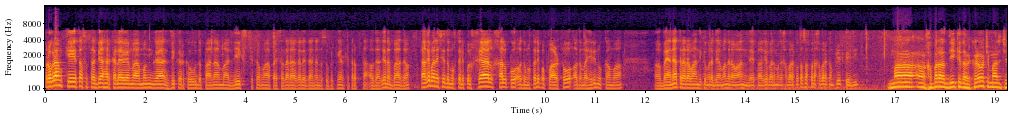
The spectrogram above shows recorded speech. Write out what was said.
پروګرام کې تاسو ته بیا هر کله وایم مونږ ذکر کوو د پاناما لیکس چې کومه فیصله راغلې ده نن د سپریم کورټ په طرف ته او د هغې نه بعد په هغې باندې چې د مختلف الخیال خلکو او د مختلفو پارټو او د ماهرینو کومه بیانات را روان دي کوم رد عمل روان دی په هغې باندې موږ خبره کوو تاسو خپله خبره کمپلیټ کړئ جی. ما خبره دې کې دغه کړې وه چې مال چې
